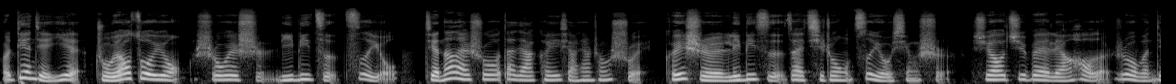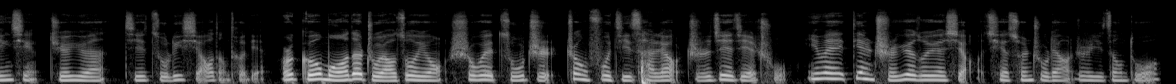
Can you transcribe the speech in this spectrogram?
而电解液主要作用是为使锂离子自由。简单来说，大家可以想象成水，可以使锂离子在其中自由行驶，需要具备良好的热稳定性、绝缘及阻力小等特点。而隔膜的主要作用是为阻止正负极材料直接接触。因为电池越做越小，且存储量日益增多，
